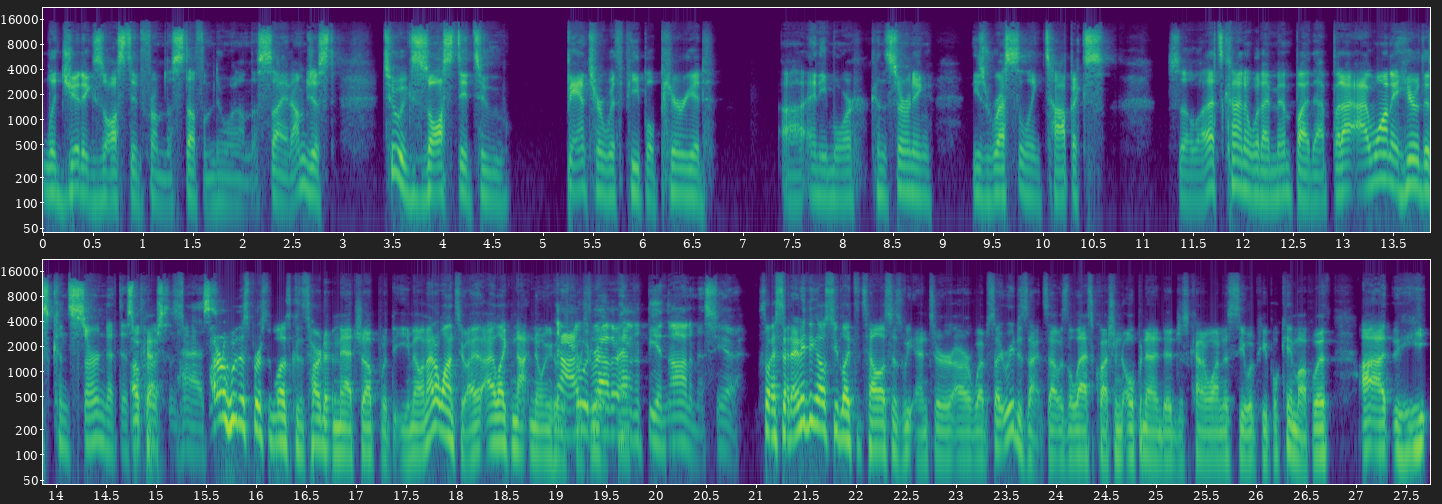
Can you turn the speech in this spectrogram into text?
legit exhausted from the stuff I'm doing on the site. I'm just too exhausted to banter with people, period, uh, anymore concerning these wrestling topics. So uh, that's kind of what I meant by that. But I, I want to hear this concern that this Okay. person has. I don't know who this person was because it's hard to match up with the email, and I don't want to. I, I like not knowing who. No, I would rather have it be anonymous. Yeah. So I said, anything else you'd like to tell us as we enter our website redesigns? That was the last question, open ended. Just kind of wanted to see what people came up with. Uh, he,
